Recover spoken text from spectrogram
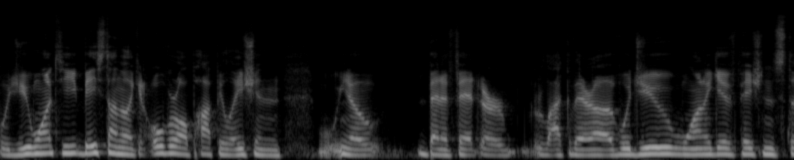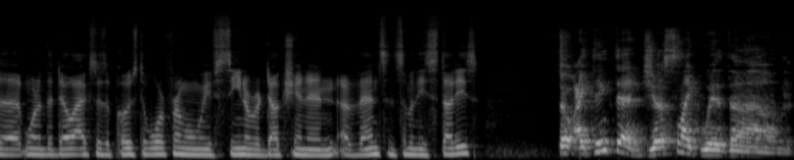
would you want to based on like an overall population, you know, benefit or lack thereof. Would you want to give patients the one of the DOACs as opposed to warfarin when we've seen a reduction in events in some of these studies? So I think that just like with um,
